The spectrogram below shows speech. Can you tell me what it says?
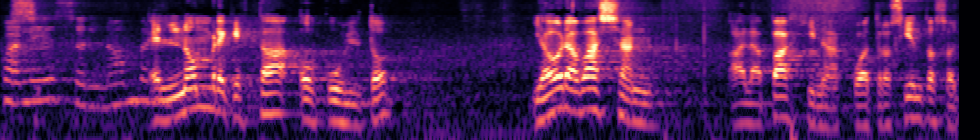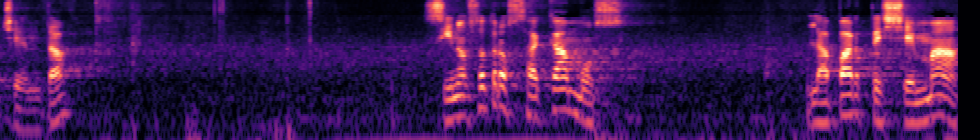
¿Cuál es el nombre? El nombre que está oculto. Y ahora vayan a la página 480. Si nosotros sacamos la parte Shema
